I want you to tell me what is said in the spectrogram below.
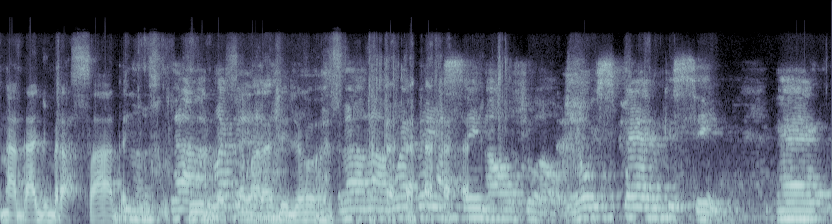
nadar de braçada. Não, não, tudo vai é ser bem, maravilhoso. Não, não, não é bem assim, não, João. Eu espero que sim. É,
